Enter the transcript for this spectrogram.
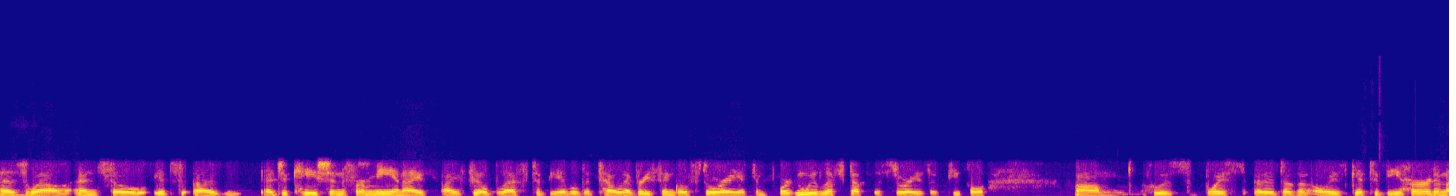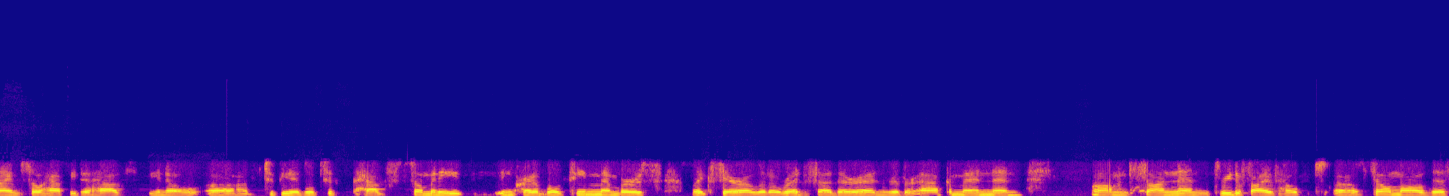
as well. And so it's uh, education for me, and I, I feel blessed to be able to tell every single story. It's important we lift up the stories of people um, whose voice uh, doesn't always get to be heard, and I'm so happy to have, you know, uh, to be able to have so many incredible team members like Sarah Little Red Feather and River Ackerman and um, Sun and Three to Five helped uh, film all this,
